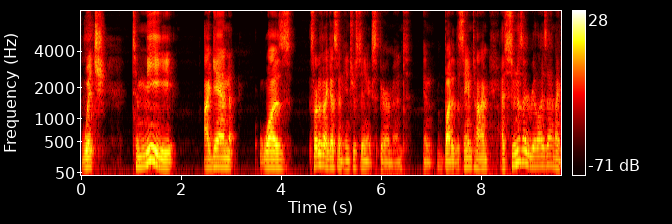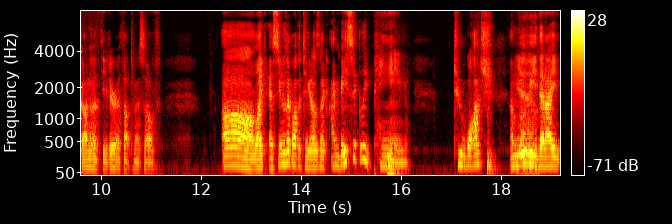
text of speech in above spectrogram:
which to me again was sort of i guess an interesting experiment and but at the same time as soon as i realized that and i got into the theater i thought to myself oh like as soon as i bought the ticket i was like i'm basically paying to watch a movie Yeah. that i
